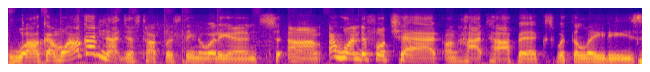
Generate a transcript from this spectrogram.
Welcome, welcome, not just talk listening audience. Um, a wonderful chat on hot topics with the ladies.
